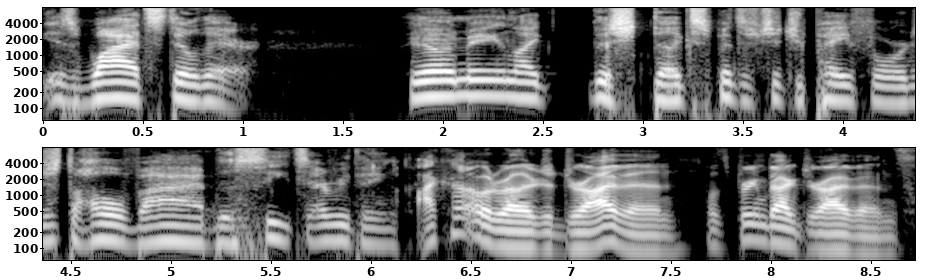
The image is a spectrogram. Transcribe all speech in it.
is why it's still there. You know what I mean? Like the sh- the expensive shit you pay for, just the whole vibe, the seats, everything. I kind of would rather to drive in. Let's bring back drive-ins.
